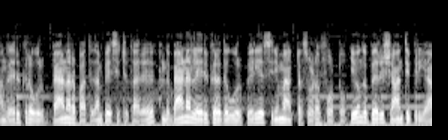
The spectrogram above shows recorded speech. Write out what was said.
அங்க இருக்கிற ஒரு பேனரை பார்த்து தான் பேசிட்டு இருக்காரு. அந்த பேனர்ல இருக்கிறது ஒரு பெரிய சினிமா ஆக்ட்ரஸோட போட்டோ இவங்க பேரு சாந்தி பிரியா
